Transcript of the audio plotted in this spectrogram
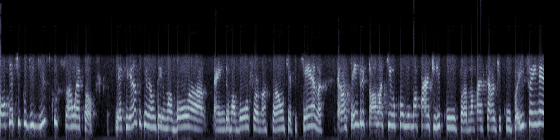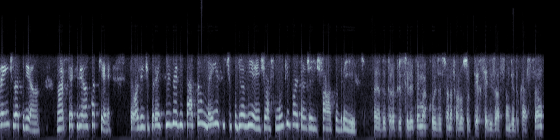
Qualquer tipo de discussão é tóxica. E a criança que não tem uma boa, ainda uma boa formação, que é pequena, ela sempre toma aquilo como uma parte de culpa, uma parcela de culpa. Isso é inerente da criança, não é porque a criança quer. Então a gente precisa evitar também esse tipo de ambiente. Eu acho muito importante a gente falar sobre isso. É, doutora Priscila, tem uma coisa, a senhora falou sobre terceirização de educação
